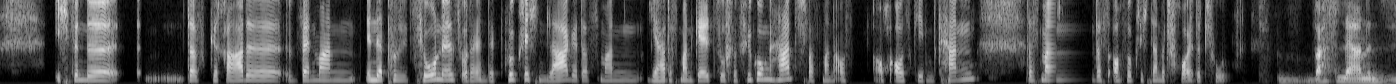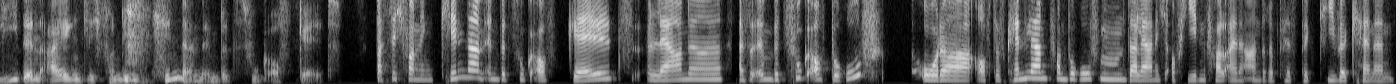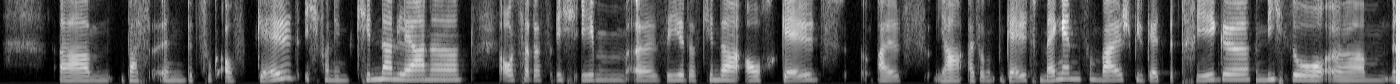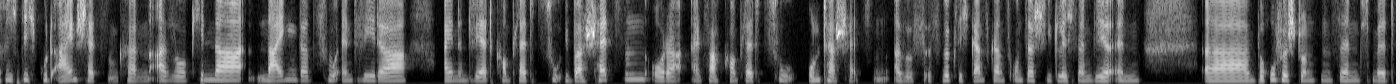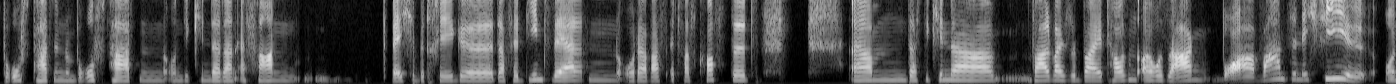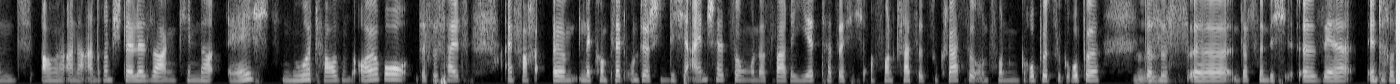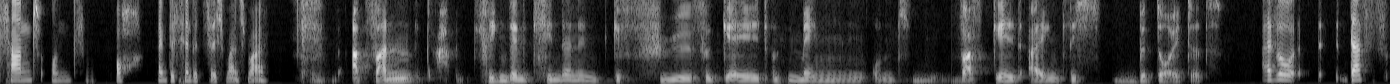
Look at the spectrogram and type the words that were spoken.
ich finde, dass gerade wenn man in der Position ist oder in der glücklichen Lage, dass man, ja, dass man Geld zur Verfügung hat, was man aus, auch ausgeben kann, dass man das auch wirklich damit Freude tut. Was lernen Sie denn eigentlich von den Kindern in Bezug auf Geld? Was ich von den Kindern in Bezug auf Geld lerne, also in Bezug auf Beruf, oder auf das Kennenlernen von Berufen, da lerne ich auf jeden Fall eine andere Perspektive kennen. Ähm, was in Bezug auf Geld ich von den Kindern lerne, außer dass ich eben äh, sehe, dass Kinder auch Geld als, ja, also Geldmengen zum Beispiel, Geldbeträge nicht so ähm, richtig gut einschätzen können. Also Kinder neigen dazu, entweder einen Wert komplett zu überschätzen oder einfach komplett zu unterschätzen. Also es ist wirklich ganz, ganz unterschiedlich, wenn wir in äh, Berufestunden sind mit Berufspartnerinnen und Berufspaten und die Kinder dann erfahren, welche Beträge da verdient werden oder was etwas kostet, ähm, dass die Kinder wahlweise bei 1000 Euro sagen, boah, wahnsinnig viel. Und auch an einer anderen Stelle sagen Kinder, echt, nur 1000 Euro? Das ist halt einfach ähm, eine komplett unterschiedliche Einschätzung und das variiert tatsächlich auch von Klasse zu Klasse und von Gruppe zu Gruppe. Mhm. Das ist, äh, das finde ich äh, sehr interessant und auch ein bisschen witzig manchmal. Ab wann kriegen denn Kinder ein Gefühl für Geld und Mengen und was Geld eigentlich bedeutet? Also das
